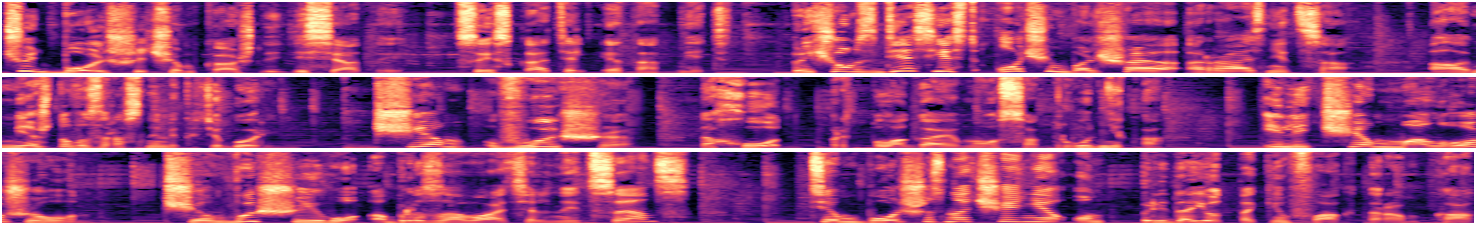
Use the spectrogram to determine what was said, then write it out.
чуть больше, чем каждый десятый соискатель это отметит. Причем здесь есть очень большая разница а, между возрастными категориями. Чем выше доход предполагаемого сотрудника или чем моложе он, чем выше его образовательный ценз, тем больше значения он придает таким факторам, как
